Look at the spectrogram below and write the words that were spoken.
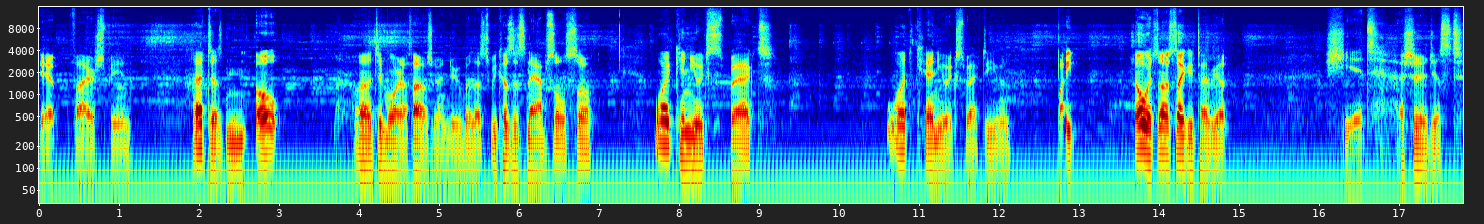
Yep, fire spin. That does n oh, well, it did more than I thought I was going to do, but that's because it's Napsol. So, what can you expect? What can you expect even? Bite. No, it's not psychic type yet. Shit, I should have just.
